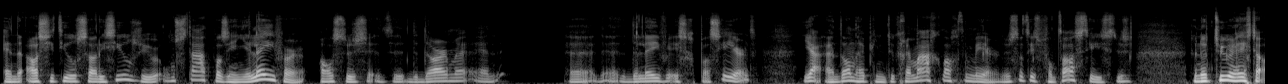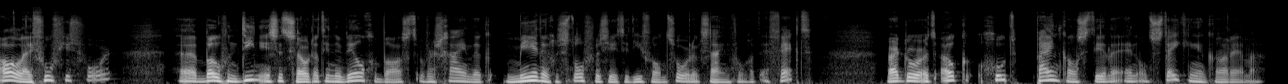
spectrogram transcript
En de acetylsalicylzuur ontstaat pas in je lever. Als dus de, de darmen en uh, de, lever is gepasseerd. Ja, en dan heb je natuurlijk geen maagklachten meer. Dus dat is fantastisch. Dus de natuur heeft er allerlei foefjes voor. Uh, bovendien is het zo dat in de wilgebast waarschijnlijk meerdere stoffen zitten die verantwoordelijk zijn voor het effect, waardoor het ook goed pijn kan stillen en ontstekingen kan remmen.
